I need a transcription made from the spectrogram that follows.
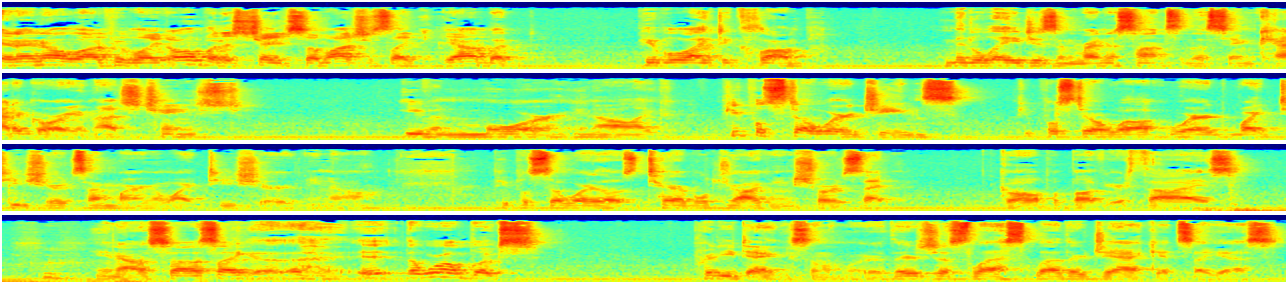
and I know a lot of people are like, oh, but it's changed so much. It's like, yeah, but people like to clump Middle Ages and Renaissance in the same category, and that's changed even more. You know, like people still wear jeans. People still wear, wear white T-shirts. I'm wearing a white T-shirt. You know, people still wear those terrible jogging shorts that go up above your thighs. You know, so it's like uh, it, the world looks pretty dang similar. There's just less leather jackets, I guess.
